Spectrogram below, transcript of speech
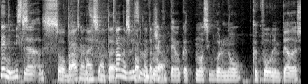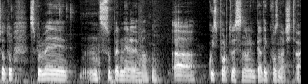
Не, не мисля. съобразно е най-силната Това навлизаме в някаква тема, която може да си говорим много какво е Олимпиада, защото според мен е супер нерелевантно. А, кои спортове са на Олимпиада и какво значи това?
